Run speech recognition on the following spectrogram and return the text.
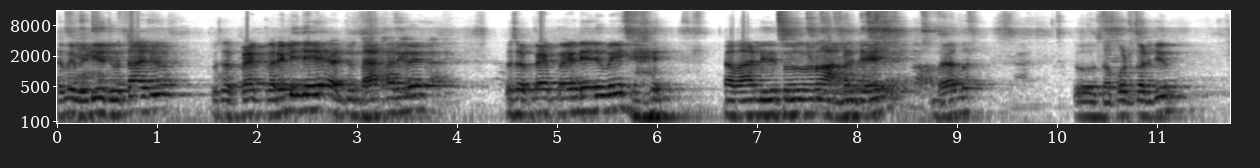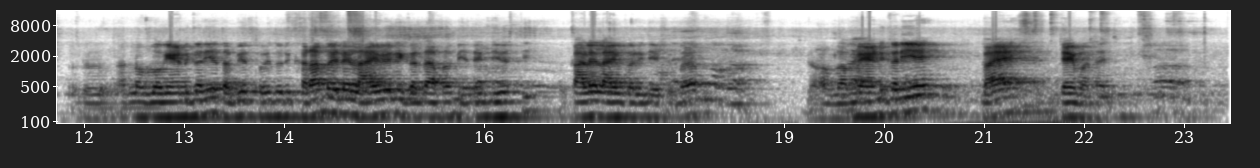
તમે વીડિયો જોતા હશો, તો સબસ્ક્રાઈબ કરી લીધે જો ના કરી હોય, તો સબસ્ક્રાઈબ કરી દેજો ભાઈ. તમારા લીધે થોડું ઘણો આગળ જાય. બરાબર? તો સપોર્ટ કરજો. આટલો બ્લોગ એન્ડ કરીએ. તબિયત થોડી થોડી ખરાબ હોય એટલે લાઈવ નહીં કરતા આપણે બે ત્રણ દિવસથી. કાલે લાઈવ કરી દઈશું બરાબર? અમે એન્ડ કરીએ. બાય જય માતાજી.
